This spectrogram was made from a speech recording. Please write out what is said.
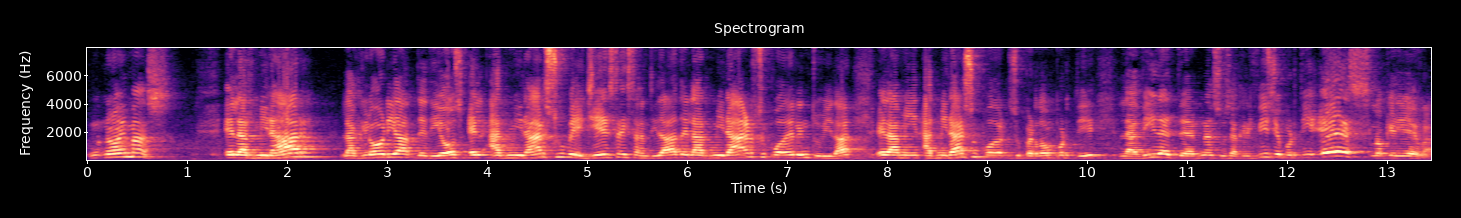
No hay más. El admirar la gloria de Dios, el admirar su belleza y santidad, el admirar su poder en tu vida, el admirar su, poder, su perdón por ti, la vida eterna, su sacrificio por ti, es lo que lleva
